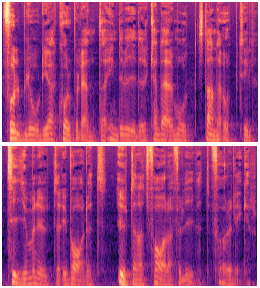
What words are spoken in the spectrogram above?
Fullblodiga korpulenta individer kan däremot stanna upp till tio minuter i badet utan att fara för livet föreligger.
